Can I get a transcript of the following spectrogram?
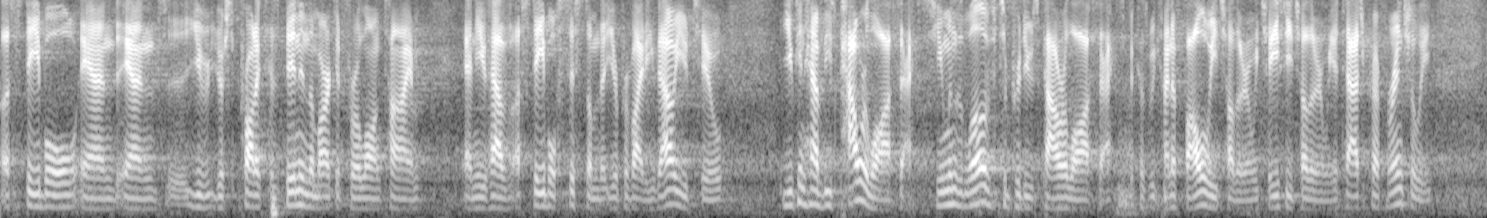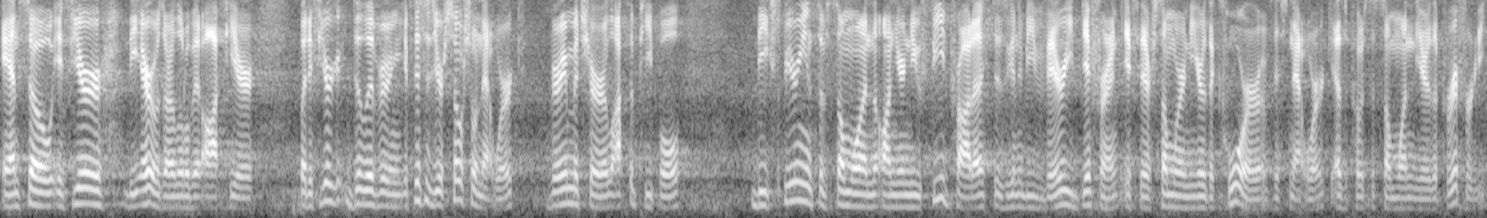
a stable and, and you, your product has been in the market for a long time, and you have a stable system that you're providing value to, you can have these power law effects. Humans love to produce power law effects because we kind of follow each other and we chase each other and we attach preferentially. And so if you're, the arrows are a little bit off here, but if you're delivering, if this is your social network, very mature, lots of people, the experience of someone on your new feed product is going to be very different if they're somewhere near the core of this network as opposed to someone near the periphery.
